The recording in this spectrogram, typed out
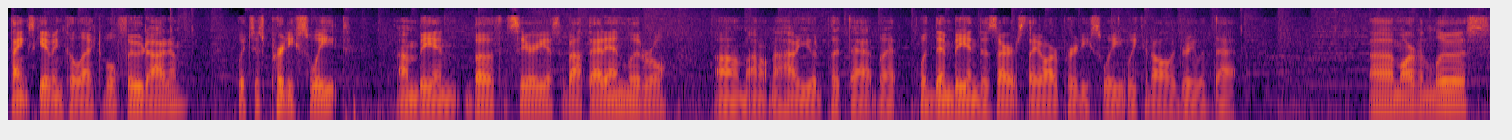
Thanksgiving collectible food item, which is pretty sweet. I'm being both serious about that and literal. Um, I don't know how you would put that, but with them being desserts, they are pretty sweet. We could all agree with that. Uh, Marvin Lewis,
